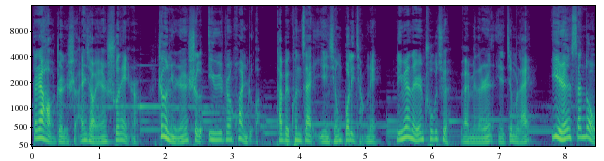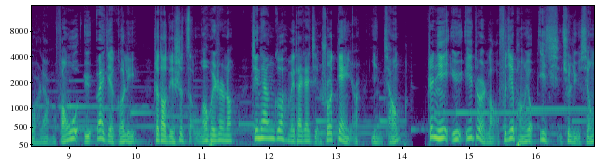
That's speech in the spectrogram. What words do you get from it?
大家好，这里是安小言说电影。这个女人是个抑郁症患者，她被困在隐形玻璃墙内，里面的人出不去，外面的人也进不来。一人三栋，两个房屋与外界隔离，这到底是怎么回事呢？今天安哥为大家解说电影《隐墙》。珍妮与一对老夫妻朋友一起去旅行，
